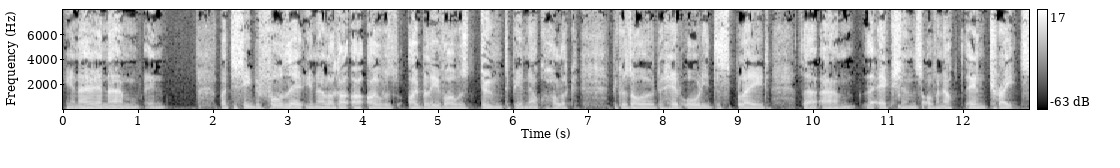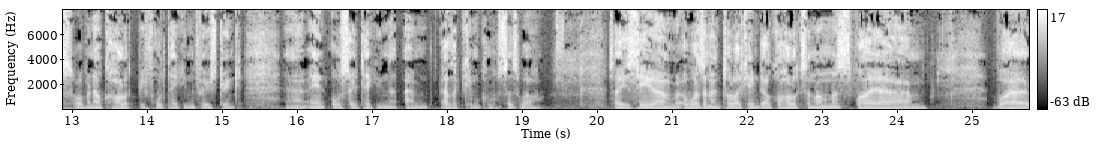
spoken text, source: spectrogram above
you know. And um, and but you see, before that, you know, like I, I, I was, I believe I was doomed to be an alcoholic because I had already displayed the um, the actions of an al- and traits of an alcoholic before taking the first drink, uh, and also taking the, um, other chemicals as well. So you see, um, it wasn't until I came to Alcoholics Anonymous via um, via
